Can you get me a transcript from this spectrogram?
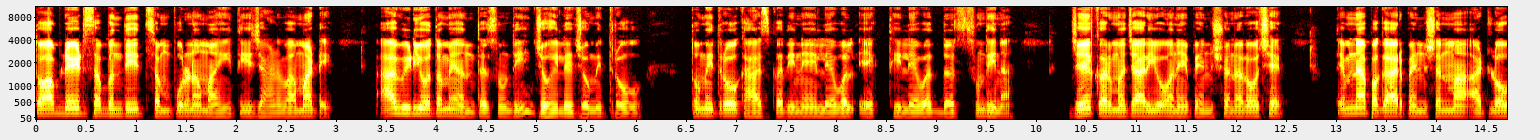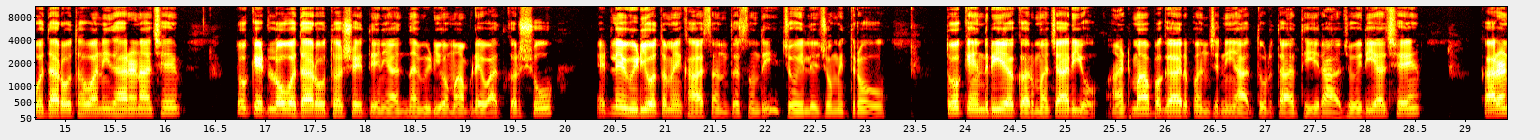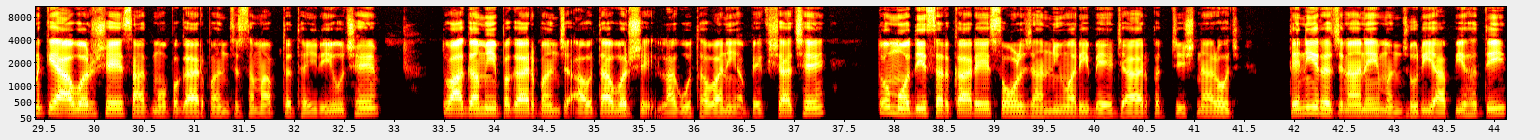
તો અપડેટ સંબંધિત સંપૂર્ણ માહિતી જાણવા માટે આ વીડિયો તમે અંત સુધી જોઈ લેજો મિત્રો. તો મિત્રો, ખાસ કરીને લેવલ એકથી લેવલ દસ સુધીના જે કર્મચારીઓ અને પેન્શનરો છે તેમના પગાર પેન્શનમાં આટલો વધારો થવાની ધારણા છે? તો કેટલો વધારો થશે તેની આજના વિડીયોમાં આપણે વાત કરશું. એટલે વીડિયો તમે ખાસ અંત સુધી જોઈ લેજો મિત્રો. તો કેન્દ્રીય કર્મચારીઓ, આઠમા પગાર પંચની આતુરતાથી રાહ જોઈ રહ્યા છે. કારણ કે આ વર્ષે સાતમો પગાર પંચ સમાપ્ત થઈ રહ્યું છે. તો આગામી પગાર પંચ આવતા વર્ષે લાગુ થવાની અપેક્ષા છે. તો મોદી સરકારે સોળ જાન્યુઆરી બે હજાર પચીસના રોજ તેની રચનાને મંજૂરી આપી હતી.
